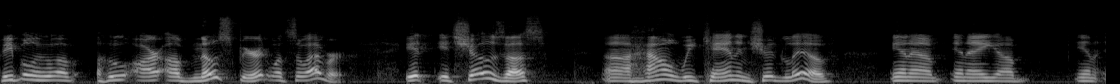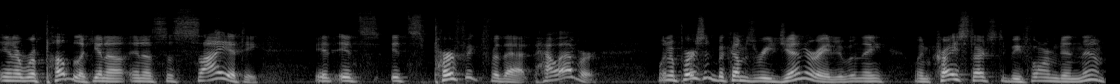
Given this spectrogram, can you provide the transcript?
people who, have, who are of no spirit whatsoever. It, it shows us uh, how we can and should live in a, in a, uh, in, in a republic, in a, in a society. It, it's, it's perfect for that. However, when a person becomes regenerated, when, they, when Christ starts to be formed in them,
